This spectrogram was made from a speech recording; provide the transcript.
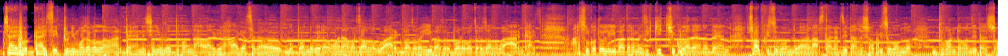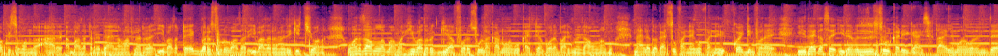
যাই হোক গাইস একটু নি মজা করলাম। আর দেখেন শিলনের দোকানটা হালার হালা গেছে বন্ধ করে ওখানে আমার জান লাগবো, আরেক বাজার এই বাজার বড় বাজার জান আর গাইস আসল কথা হলো এই বাজারের মাঝে কিচ্ছু খোলা দেয় না। দেখেন সব কিছু বন্ধ রাস্তাঘাট যেটা আছে সব কিছু বন্ধ। দোকান টোকান যেটা আছে সব কিছু বন্ধ। আর বাজারটা দেখালাম আপনারা, এই বাজারটা একবারে ছোটো বাজার, এই বাজারের মাঝে কিচ্ছু না। ওখানে যাওয়ান লাগবো, আমার হি বাজারে গিয়া পরে চুলটা কাটুন লাগবো কাটিয়া পরে বাড়ির মাঝে যাওয়ান লাগবো। নাইলে তো গাইস উপায় নেই উপায় কয়েকদিন পরে ঈদ আইতাছে, ঈদের মাঝে যদি চুল কাটি গাইস তাইলে মনে করেন যে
